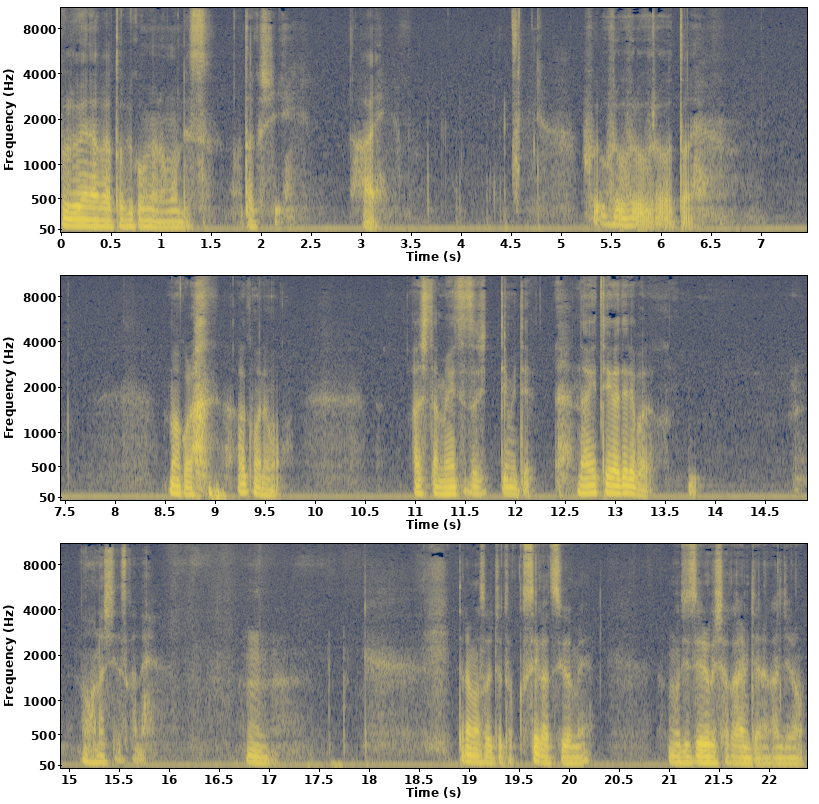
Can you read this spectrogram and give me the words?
震えながら飛び込むようなもんです。私。はい。ふるふるふるふるっとね。まあこれは あくまでも明日面接行ってみて内定が出ればの話ですかね。うん。ただまあそれちょっと癖が強めもう実力社会みたいな感じの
